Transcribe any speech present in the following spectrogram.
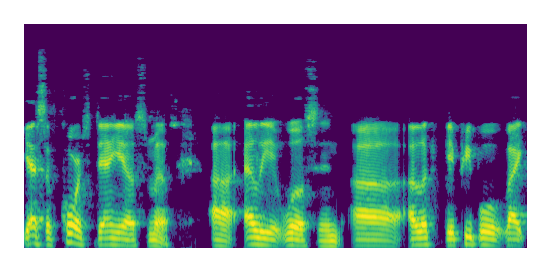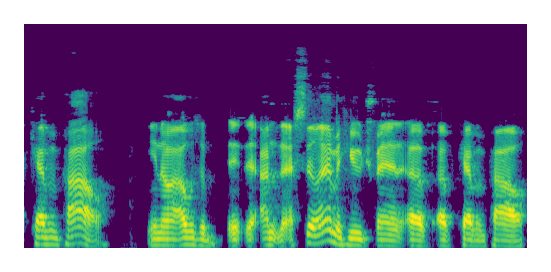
yes, of course, Danielle Smith, uh, Elliott Wilson. Uh, I look at people like Kevin Powell. You know, I was a, I'm, I still am a huge fan of, of Kevin Powell.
